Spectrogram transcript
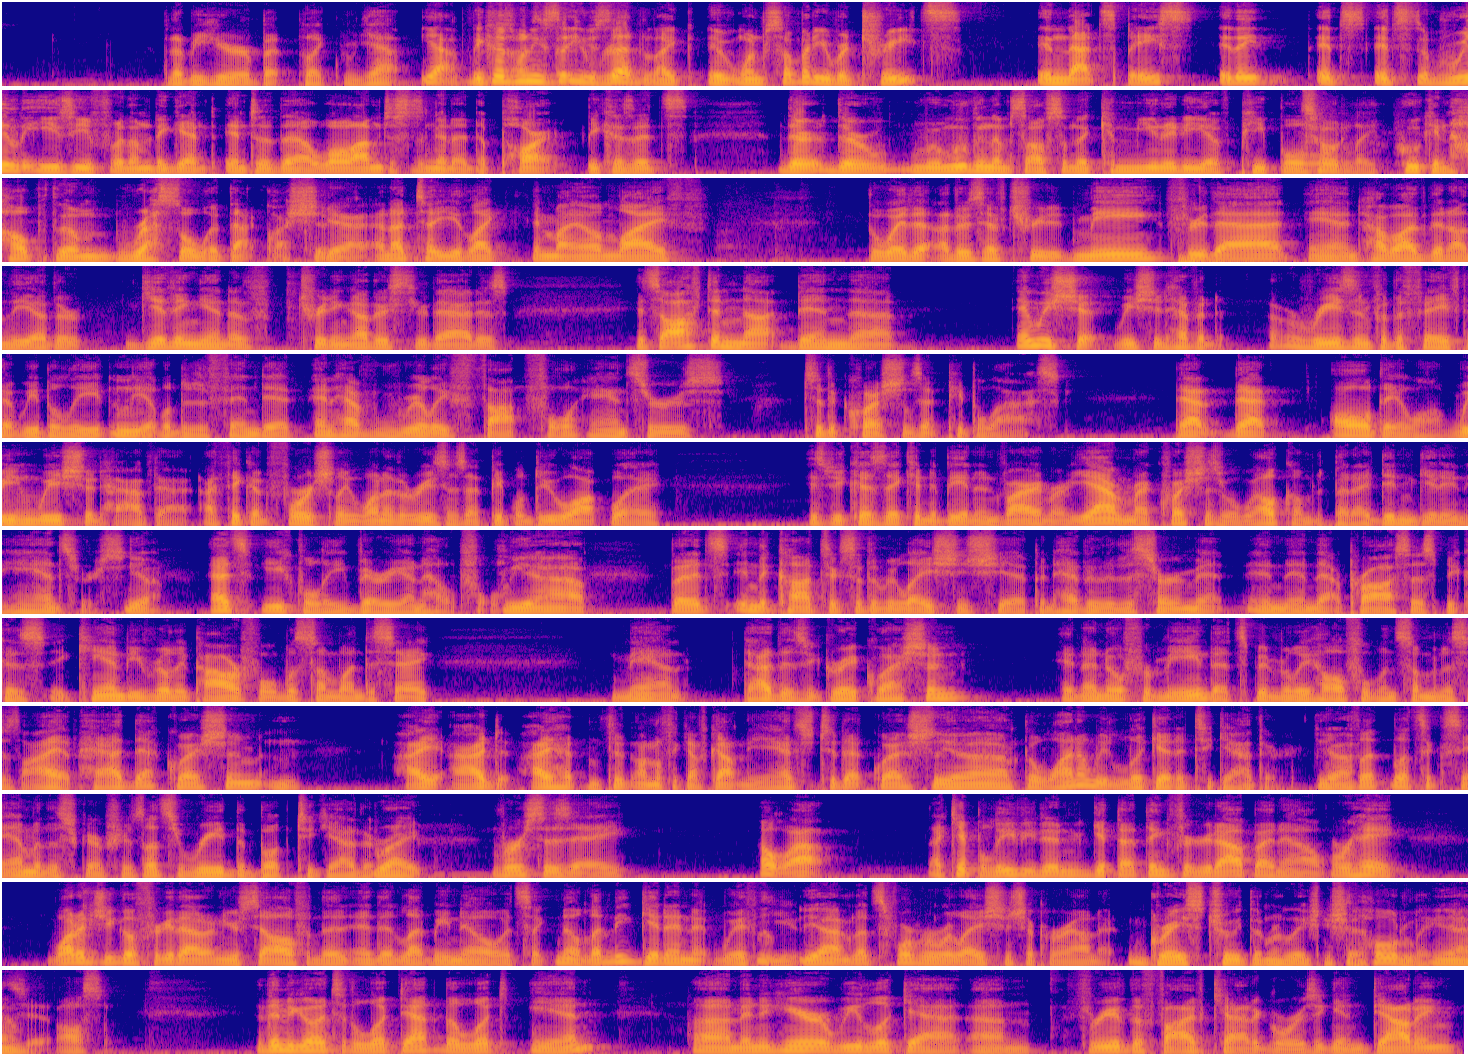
that we hear, but like, yeah, Yeah, because when you said you said like when somebody retreats in that space, they it's it's really easy for them to get into the well, I'm just going to depart because it's they're they're removing themselves from the community of people Totally. who can help them wrestle with that question. yeah. And I tell you, like in my own life, the way that others have treated me through that, and how I've been on the other giving end of treating others through that is, it's often not been the, and we should we should have a, a reason for the faith that we believe and be mm. able to defend it and have really thoughtful answers to the questions that people ask. That that all day long. We we should have that. I think unfortunately one of the reasons that people do walk away is because they can be an environment. Yeah, my questions were welcomed, but I didn't get any answers. Yeah. that's equally very unhelpful. Yeah. But it's in the context of the relationship and having the discernment in, in that process because it can be really powerful with someone to say, "Man, that is a great question." And I know for me, that's been really helpful when someone says, "I have had that question." Mm. I, I, I haven't. I don't think I've gotten the answer to that question. Yeah. But why don't we look at it together? Yeah. Let, let's examine the scriptures. Let's read the book together. Right. Versus a, oh wow, I can't believe you didn't get that thing figured out by now. Or hey, why don't you go figure that out on yourself and then and then let me know? It's like no, let me get in it with you. Yeah. Let's form a relationship around it. Grace, truth, and relationship. Totally. Yeah. That's it. Awesome. And then we go into the looked at, the look in. Um, and in here we look at um, three of the five categories. Again, doubting,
